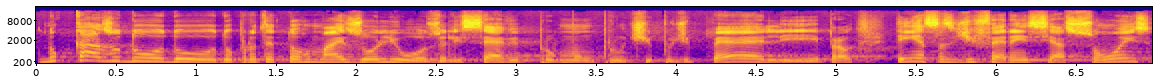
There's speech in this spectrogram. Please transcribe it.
No caso do, do, do protetor mais oleoso, ele serve para um, um tipo de pele? Pra, tem essas diferenciações?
